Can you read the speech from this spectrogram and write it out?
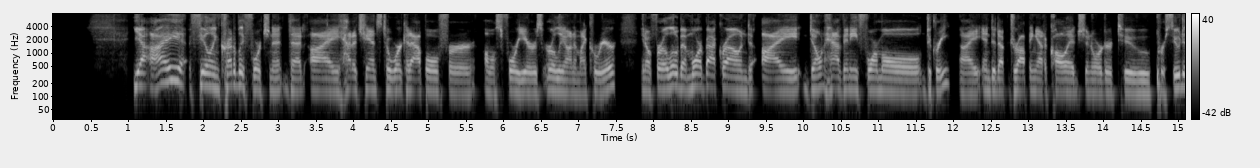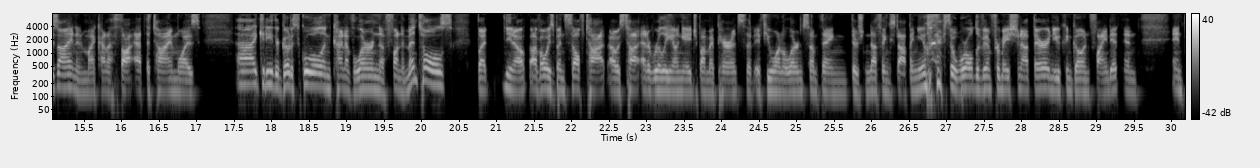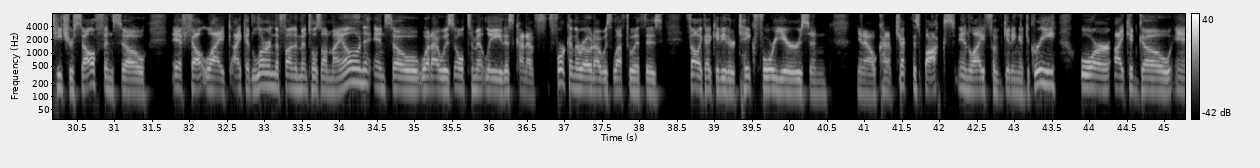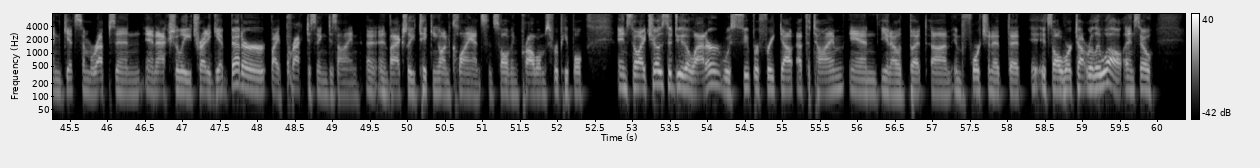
Yeah, I feel incredibly fortunate that I had a chance to work at Apple for almost four years early on in my career. You know, for a little bit more background, I don't have any formal degree. I ended up dropping out of college in order to pursue design, and my kind of thought at the time was uh, I could either go to school and kind of learn the fundamentals, but you know, I've always been self-taught. I was taught at a really young age by my parents that if you want to learn something, there's nothing stopping you. there's a world of information out there, and you can go and find it and and teach yourself. And so it felt like I could learn the fundamentals on my own. And so what I was ultimately this kind of fork in the road I was left with is felt like I could either take four years and you know kind of check this box in life of getting a degree, or I could go and get some reps in and actually try to to get better by practicing design and, and by actually taking on clients and solving problems for people. And so I chose to do the latter. Was super freaked out at the time, and you know, but um, am fortunate that it's all worked out really well. And so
